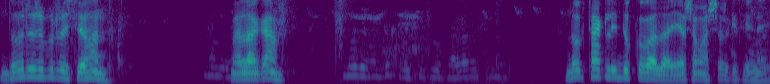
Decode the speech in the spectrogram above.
দৌড়ের উপর রয়েছে এখন? মেলা কাম? লোক থাকলে দুঃখ পাওয়া যায় এ সমস্যার কিছুই নাই।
